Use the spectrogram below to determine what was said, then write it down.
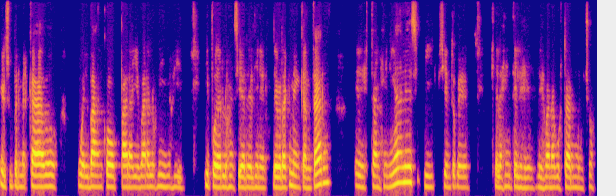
el supermercado o el banco para llevar a los niños y, y poderlos enseñar del dinero. De verdad que me encantaron, están geniales y siento que, que a la gente les, les van a gustar mucho.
